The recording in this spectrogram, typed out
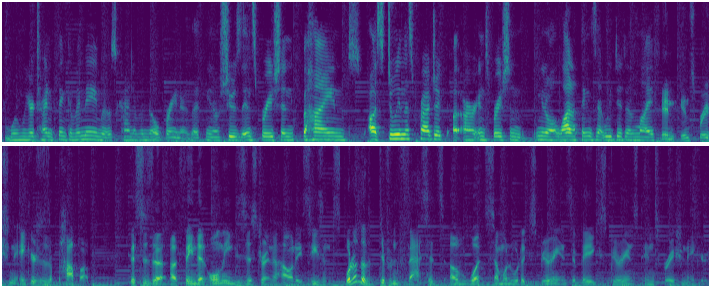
When we were trying to think of a name, it was kind of a no-brainer that you know she was the inspiration behind us doing this project. uh, Our inspiration, you know, a lot of things that we did in life. And Inspiration Acres is a pop up. This is a, a thing that only exists during the holiday seasons. What are the different facets of what someone would experience if they experienced Inspiration Acres?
